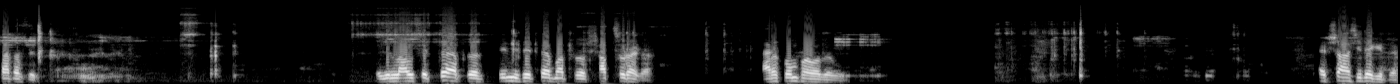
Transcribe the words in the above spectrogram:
পাতা সেট এই যে লাল সেটটা আপনার চিনি সেটটা মাত্র সাতশো টাকা। আরও কম পাওয়া যাবে। একশো আশি টাকা এটা।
